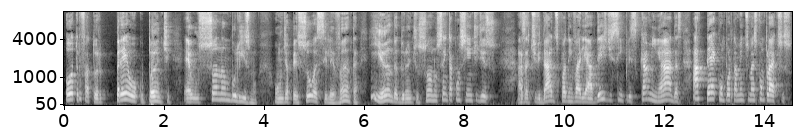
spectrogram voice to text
Outro fator preocupante é o sonambulismo, onde a pessoa se levanta e anda durante o sono sem estar consciente disso. As atividades podem variar desde simples caminhadas até comportamentos mais complexos.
